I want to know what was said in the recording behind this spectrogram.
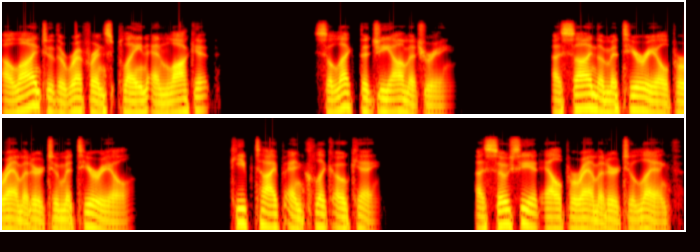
Align to the reference plane and lock it. Select the geometry. Assign the material parameter to material. Keep type and click OK. Associate L parameter to length.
